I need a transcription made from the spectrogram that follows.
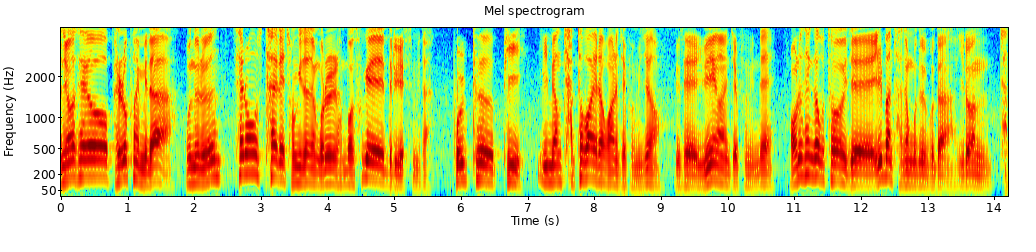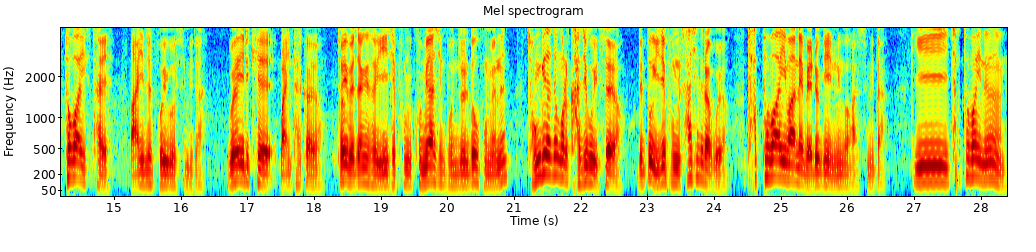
안녕하세요. 벨로퍼입니다. 오늘은 새로운 스타일의 전기자전거를 한번 소개해 드리겠습니다. 볼트 B 일명 자터바이라고 하는 제품이죠. 요새 유행하는 제품인데 어느샌가부터 이제 일반 자전거들보다 이런 자터바이 스타일 많이들 보이고 있습니다. 왜 이렇게 많이 탈까요? 저희 매장에서 이 제품을 구매하신 분들도 보면은 전기자전거를 가지고 있어요. 근데 또 이 제품을 사시더라고요. 자터바이만의 매력이 있는 것 같습니다 이 자토바이는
